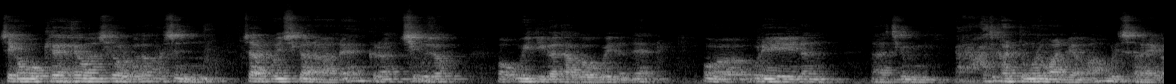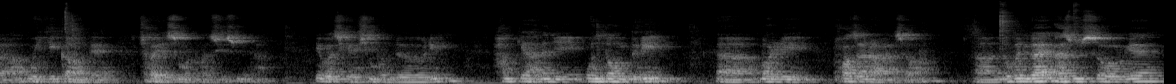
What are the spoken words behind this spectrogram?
제가 목회해온 세월보다 훨씬 짧은 시간 안에 그런 지구적 어, 위기가 다가오고 있는데 어, 우리는 아, 지금 여러 가지 갈등으로 말미암아 우리 사회가 위기 가운데 처했음을 볼 수 있습니다. 이곳에 계신 분들이 함께하는 이 운동들이 어, 멀리 퍼져나가서 어, 누군가의 가슴 속에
